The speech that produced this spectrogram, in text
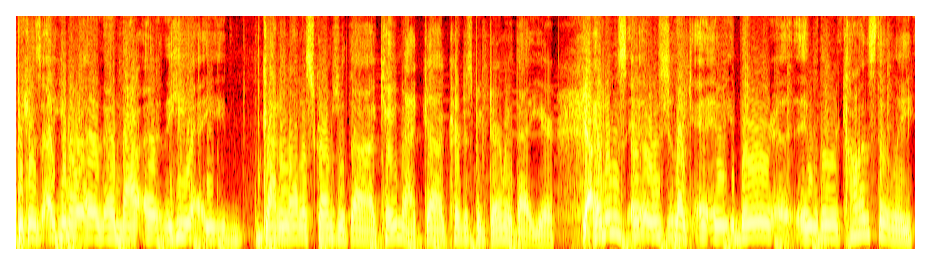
because uh, you know, and and that uh, he, he got a lot of scrums with uh, K-Mac, uh, Kurtis MacDermid that year. Yep. and it was it was like it, it- they were uh, it, they were constantly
